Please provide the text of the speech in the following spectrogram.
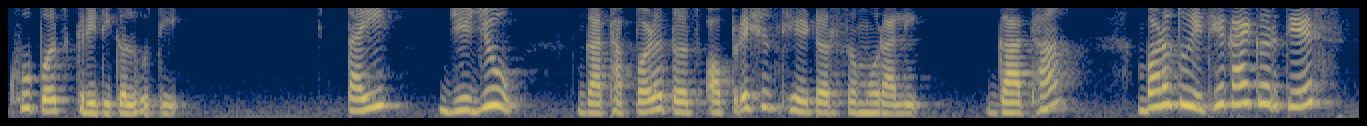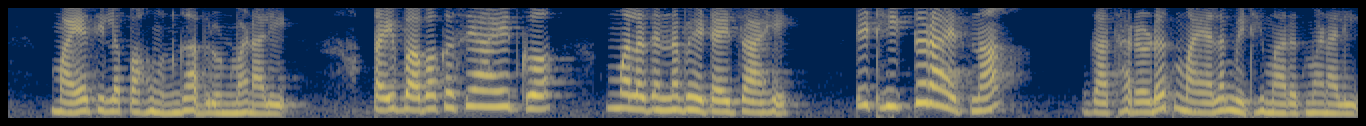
खूपच क्रिटिकल होती. ताई जिजू गाथा पळतच ऑपरेशन थिएटर समोर आली. गाथा बाळा तू इथे काय करतेस? माया तिला पाहून घाबरून म्हणाली. ताई बाबा कसे आहेत ग? मला त्यांना भेटायचं आहे. ते ठीक तर आहेत ना? गाथा रडत मायाला मिठी मारत म्हणाली.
